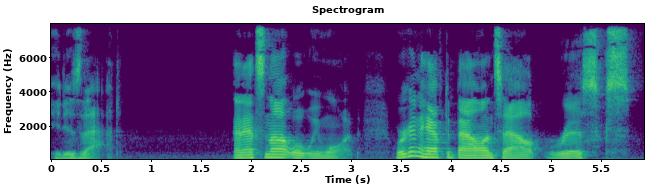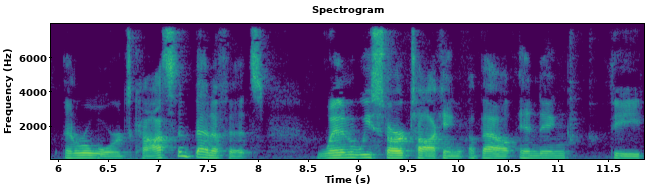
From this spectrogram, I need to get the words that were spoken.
It is that. And that's not what we want. We're going to have to balance out risks and rewards, costs and benefits when we start talking about ending the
